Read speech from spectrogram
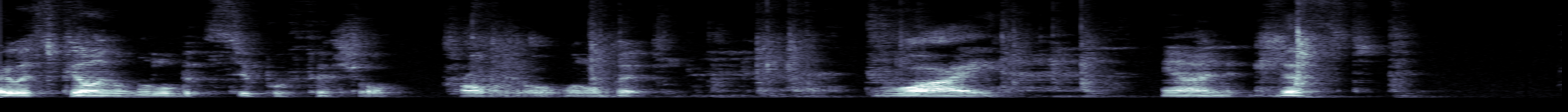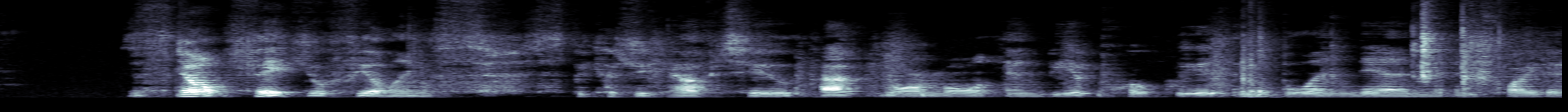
I was feeling a little bit superficial, probably a little bit. Dry, and just just don't fake your feelings because you have to act normal and be appropriate and blend in and try to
